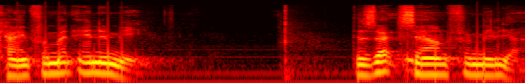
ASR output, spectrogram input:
came from an enemy. Does that sound familiar?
